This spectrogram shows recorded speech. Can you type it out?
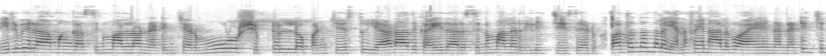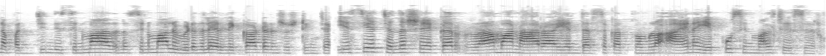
నిర్విరామంగా సినిమాల్లో నటించాడు. మూడు షిఫ్టుల్లో పనిచేస్తూ ఏడాదికి ఐదారు సినిమాలను రిలీజ్ చేశాడు. పంతొమ్మిది వందల ఎనభై నాలుగు ఆయన నటించిన పద్దెనిమిది సినిమా సినిమాలు విడుదలై రికార్డును సృష్టించారు ఎస్ఏ చంద్రశేఖర్ రామానారాయణ్ దర్శకత్వంలో ఆయన ఎక్కువ సినిమాలు చేశారు.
